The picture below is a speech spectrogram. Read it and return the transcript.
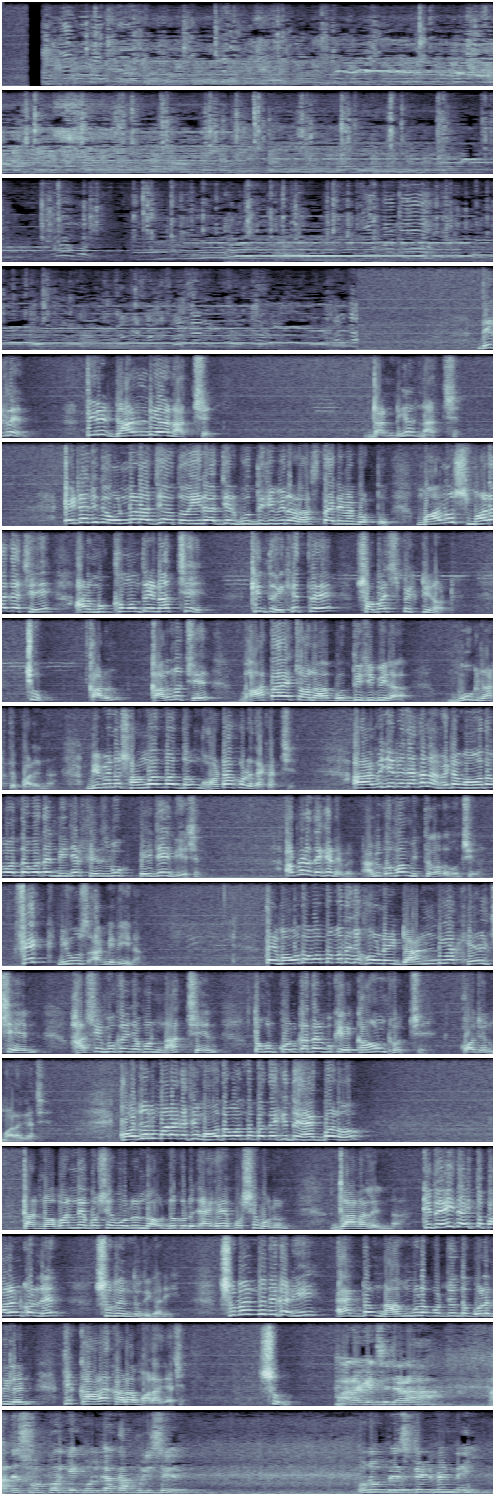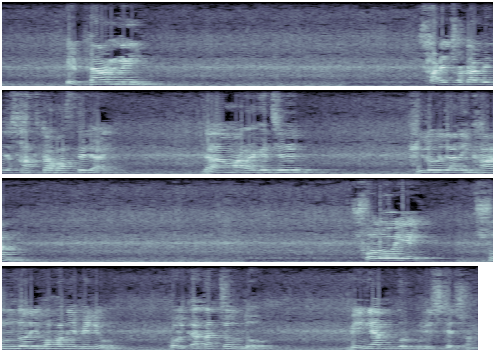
দেখলেন, তিনি ডান্ডিয়া নাচছেন। ডান্ডিয়া নাচছেন। এটা যদি অন্য রাজ্যে হতো, এই রাজ্যের বুদ্ধিজীবীরা রাস্তায় নেমে পড়তো। মানুষ মারা গেছে আর মুখ্যমন্ত্রী নাচছে। কিন্তু এক্ষেত্রে সবাই স্পেক্টি নট। চুপ। কারণ কারণ হচ্ছে, ভাতায় চলা বুদ্ধিজীবীরা মুখ নাড়তে পারে না। বিভিন্ন সংবাদ মাধ্যম ঘটা করে দেখাচ্ছে। আর আমি যেটা দেখালাম, এটা মমতা বন্দ্যোপাধ্যায় নিজের ফেসবুক পেজেই দিয়েছেন। আপনারা দেখে নেবেন, আমি কোথাও মিথ্যা কথা বলছি না। ফেক নিউজ আমি দিই না। তাই মমতা বন্দ্যোপাধ্যায় যখন এই ডান্ডিয়া খেলছেন, হাসি মুখে যখন নাচছেন, তখন কলকাতার বুকে কাউন্ট হচ্ছে, কজন মারা গেছে। কজন মারা গেছে মমতা বন্দ্যোপাধ্যায়? কিন্তু একবারও তার নবান্নে বসে বলুন বা অন্য কোনো জায়গায় বসে বলুন, জানালেন না। কিন্তু এই দায়িত্ব পালন করলেন শুভেন্দু অধিকারী। শুভেন্দু অধিকারী একদম নামগুলো পর্যন্ত বলে দিলেন যে কারা কারা মারা গেছেন। শুনুন। মারা গেছে যারা, তাদের সম্পর্কে কলকাতা পুলিশের কোনো প্রেস স্টেটমেন্ট নেই, এফআইআর নেই। সাড়ে ছটা বেজে সাতটা বাজতে যায়। যারা মারা গেছে, ফিরোজ আলী খান ষোলো এ, সুন্দরী মোহন এভিনিউ, কলকাতা চোদ্দ, বেনিয়াপুকুর পুলিশ স্টেশন।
